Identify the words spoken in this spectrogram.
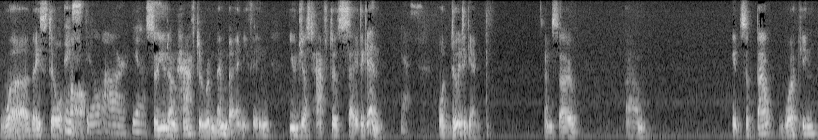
were, they still They are. still are. Yes. So you don't have to remember anything, you just have to say it again Yes. or do it again. And so um, it's about working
